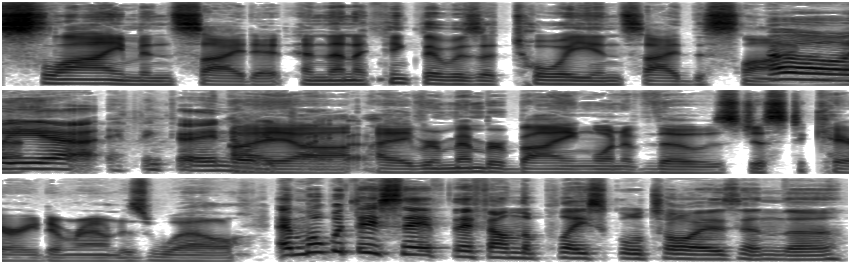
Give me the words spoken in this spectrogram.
slime inside it, and then I think there was a toy inside the slime. Oh that- yeah, I think I know. I uh. I remember buying one of those just to carry it around as well. and what would they say if they found the Playskool toys in the?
